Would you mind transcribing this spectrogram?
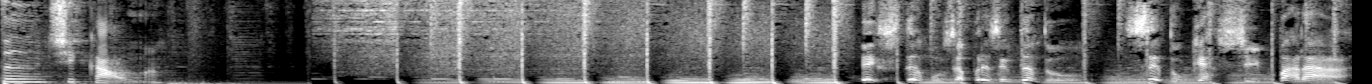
bastante calma. Estamos apresentando Seducast Pará.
